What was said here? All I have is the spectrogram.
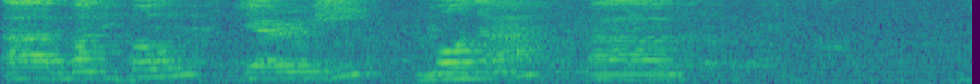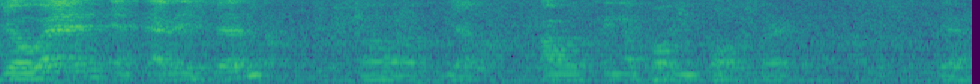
Uh, Jeremy, Mona, um, Joanne and Allison, uh, yeah, our Singapore imports, right? Yeah.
